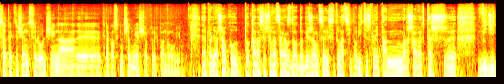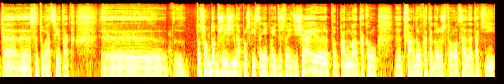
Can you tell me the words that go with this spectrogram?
setek tysięcy ludzi na y, krakowskim przedmieściu, o których pan mówił. E, Panie Marszałku, to teraz jeszcze wracając do, do bieżącej sytuacji politycznej, pan Marszałek też y, widzi tę y, sytuację tak. To są dobrzy i źli na polskiej scenie politycznej dzisiaj. Pa- Pan ma taką y, twardą, kategoryczną ocenę, taki,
